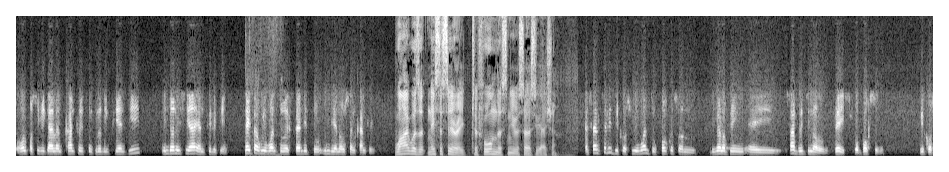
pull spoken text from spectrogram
all Pacific Island countries, including PNG, Indonesia, and Philippines. Later, we want to extend it to Indian Ocean countries. Why was it necessary to form this new association? Essentially, because we want to focus on developing a sub regional base for boxing because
